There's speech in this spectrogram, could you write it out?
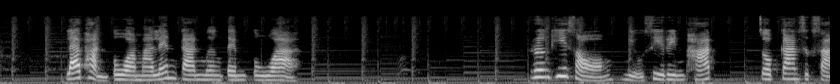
2565 และผันตัวมาเล่นการเมืองเต็มตัว เรื่องที่ 2 หมิวซีรินพัฒน์จบการศึกษา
